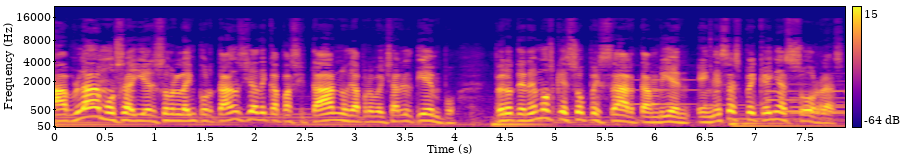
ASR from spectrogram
Hablamos ayer sobre la importancia de capacitarnos, de aprovechar el tiempo, pero tenemos que sopesar también en esas pequeñas zorras,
